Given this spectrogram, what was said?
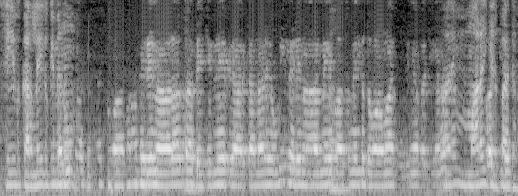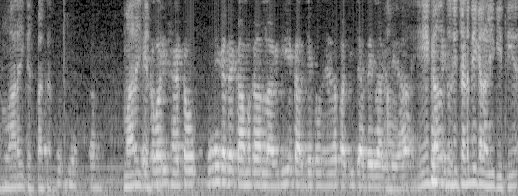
ਸੇਵ ਕਰ ਲਏ ਕਿਉਂਕਿ ਮੈਨੂੰ ਦੁਆਵਾਂ ਮੇਰੇ ਨਾਲ ਆ ਤੁਹਾਡੇ ਜਿੰਨੇ ਪਿਆਰ ਕਰਨ ਵਾਲੇ ਉਹ ਵੀ ਮੇਰੇ ਨਾਲ ਨੇ ਬਸ ਮੈਨੂੰ ਦੁਆਵਾਂ ਚਾਹੀਦੀਆਂ ਭਾਜੀ ਹਨਾ ਸਾਰੇ ਮਹਾਰਾਜ ਕਿਰਪਾ ਕਰ ਮਹਾਰਾਜ ਕਿਰਪਾ ਕਰ। ਮਹਾਰਾਜ ਇੱਕ ਵਾਰੀ ਸੈੱਟ ਹੋ ਨਹੀਂ ਕਦੇ ਕੰਮ ਕਰ ਲੱਗ ਜੀਏ ਕਰਜੇ ਕੋਲੇ ਦਾ ਭਾਜੀ ਜਾਂਦੇ ਲੱਗਦੇ ਆ। ਇਹ ਗੱਲ ਤੁਸੀਂ ਚੜ੍ਹਦੀ ਕਲਾ ਵਾਲੀ ਕੀਤੀ ਹੈ।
